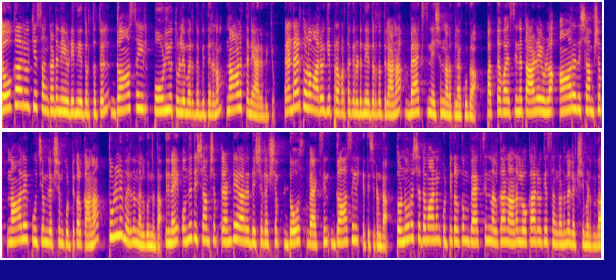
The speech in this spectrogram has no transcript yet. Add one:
ലോകാരോഗ്യ സംഘടനയുടെ നേതൃത്വത്തിൽ ഗാസയിൽ പോളിയോ തുള്ളിമരുന്ന് വിതരണം നാളെ തന്നെ ആരംഭിക്കും. രണ്ടായിരത്തോളം ആരോഗ്യ പ്രവർത്തകരുടെ നേതൃത്വത്തിലാണ് വാക്സിനേഷൻ നടപ്പിലാക്കുക. പത്ത് വയസ്സിന് താഴെയുള്ള ആറ് ദശാംശം നാല് പൂജ്യം ലക്ഷം കുട്ടികൾക്കാണ് തുള്ളിമരുന്ന് നൽകുന്നത്. ഇതിനായി ഒന്ന് ദശാംശം രണ്ട് ആറ് ദശലക്ഷം ഡോസ് വാക്സിൻ ഗാസയിൽ എത്തിച്ചിട്ടുണ്ട്. തൊണ്ണൂറ് ശതമാനം കുട്ടികൾക്കും വാക്സിൻ നൽകാനാണ് ലോകാരോഗ്യ സംഘടന ലക്ഷ്യമിടുന്നത്.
